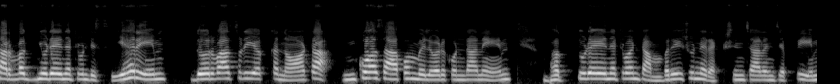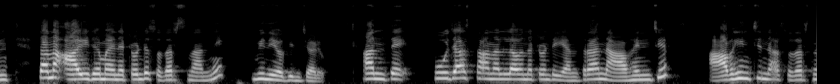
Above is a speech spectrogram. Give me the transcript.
సర్వజ్ఞుడైనటువంటి శ్రీహరి దూర్వాసుడి యొక్క నోట ఇంకో శాపం వెలువడకుండానే భక్తుడైనటువంటి అంబరీషుడిని రక్షించాలని చెప్పి తన ఆయుధమైనటువంటి సుదర్శనాన్ని వినియోగించాడు. అంతే పూజా స్థానంలో ఉన్నటువంటి యంత్రాన్ని ఆవహించి ఆవహించింది ఆ సుదర్శన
